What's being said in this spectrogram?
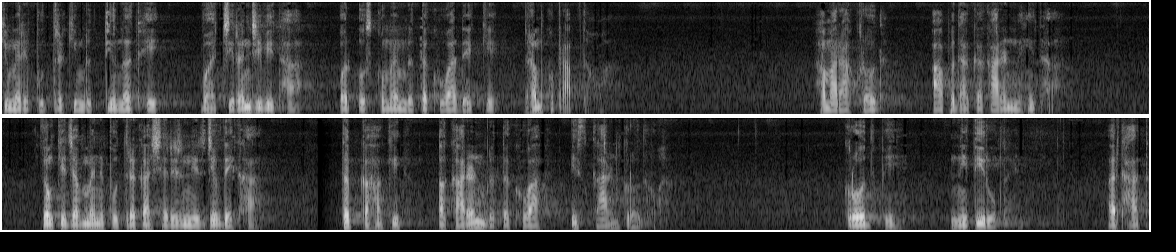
कि मेरे पुत्र की मृत्यु न थी, वह चिरंजीवी था और उसको मैं मृतक हुआ देख के भ्रम को प्राप्त हुआ। हमारा क्रोध आपदा का कारण नहीं था, क्योंकि जब मैंने पुत्र का शरीर निर्जीव देखा, तब कहा कि अकारण मृतक हुआ, इस कारण क्रोध हुआ। क्रोध भी नीति रूप है, अर्थात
